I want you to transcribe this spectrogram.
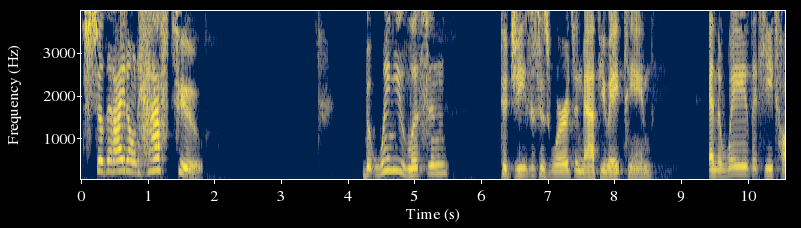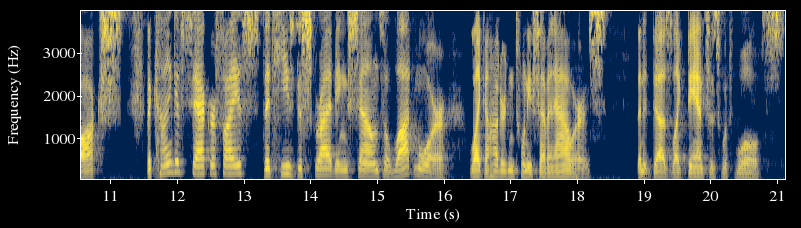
so that I don't have to. But when you listen to Jesus' words in Matthew 18, and the way that he talks, the kind of sacrifice that he's describing sounds a lot more like 127 hours than it does like dances with wolves.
